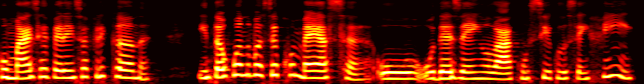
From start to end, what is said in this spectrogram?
com mais referência africana. Então, quando você começa o, o desenho lá com ciclo sem fim,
